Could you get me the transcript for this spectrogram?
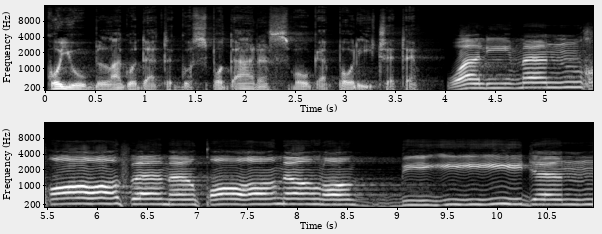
koju blagodat gospodara svoga poričete? ولمن خاف مقام ربه جنتان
